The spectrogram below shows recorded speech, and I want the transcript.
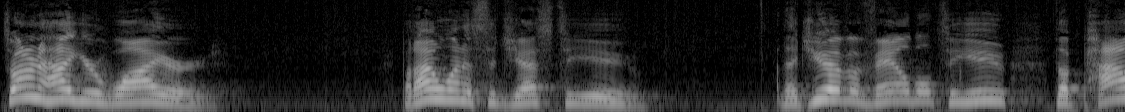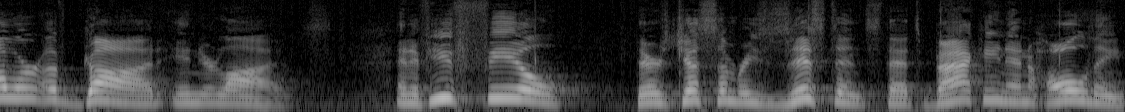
So I don't know how you're wired, but I want to suggest to you that you have available to you the power of God in your lives. And if you feel there's just some resistance that's backing and holding,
